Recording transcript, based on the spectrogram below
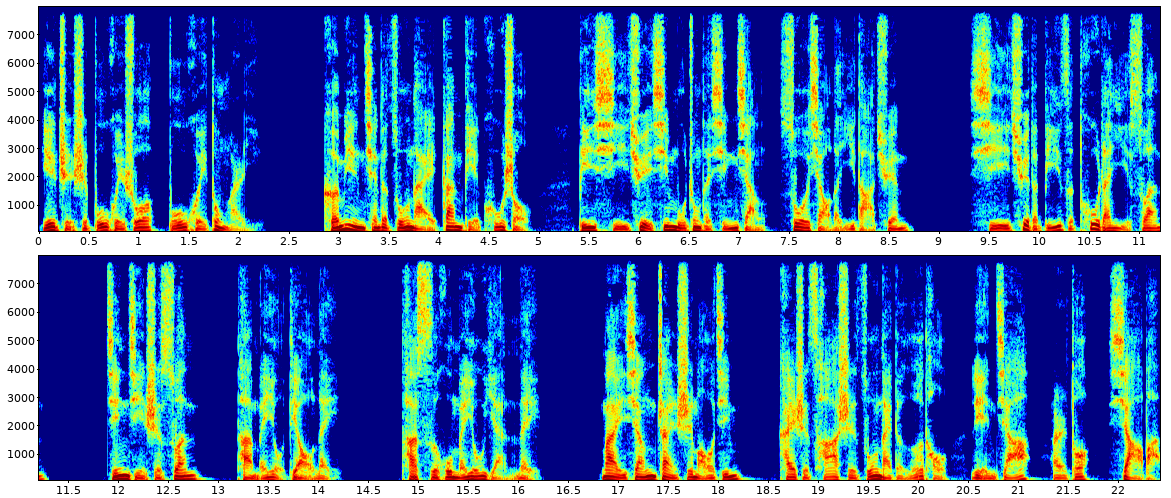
也只是不会说、不会动而已。可面前的祖奶干瘪枯瘦，比喜鹊心目中的形象缩小了一大圈。喜鹊的鼻子突然一酸，仅仅是酸，他没有掉泪，他似乎没有眼泪。麦香蘸湿毛巾。开始擦拭祖奶的额头、脸颊、耳朵、下巴、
